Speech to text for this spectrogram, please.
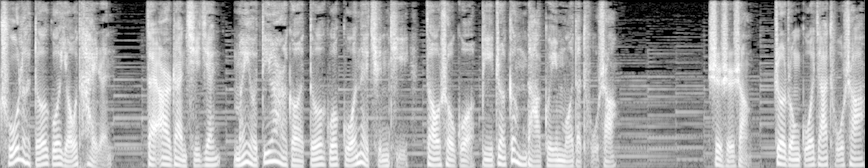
除了德国犹太人，在二战期间，没有第二个德国国内群体遭受过比这更大规模的屠杀。事实上，这种国家屠杀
